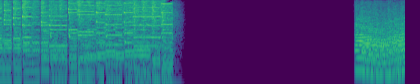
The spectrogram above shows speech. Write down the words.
Thank you.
